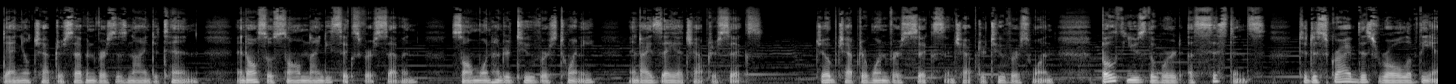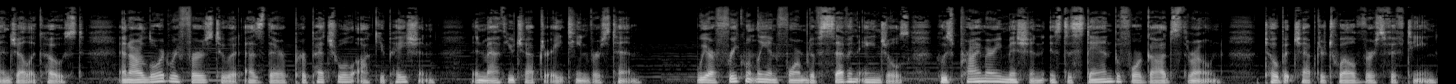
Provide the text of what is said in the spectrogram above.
Daniel chapter 7 verses 9 to 10, and also Psalm 96 verse 7, Psalm 102 verse 20, and Isaiah chapter 6. Job chapter 1 verse 6 and chapter 2 verse 1, both use the word assistance to describe this role of the angelic host, and our Lord refers to it as their perpetual occupation in Matthew chapter 18 verse 10. We are frequently informed of seven angels whose primary mission is to stand before God's throne, Tobit chapter 12 verse 15,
